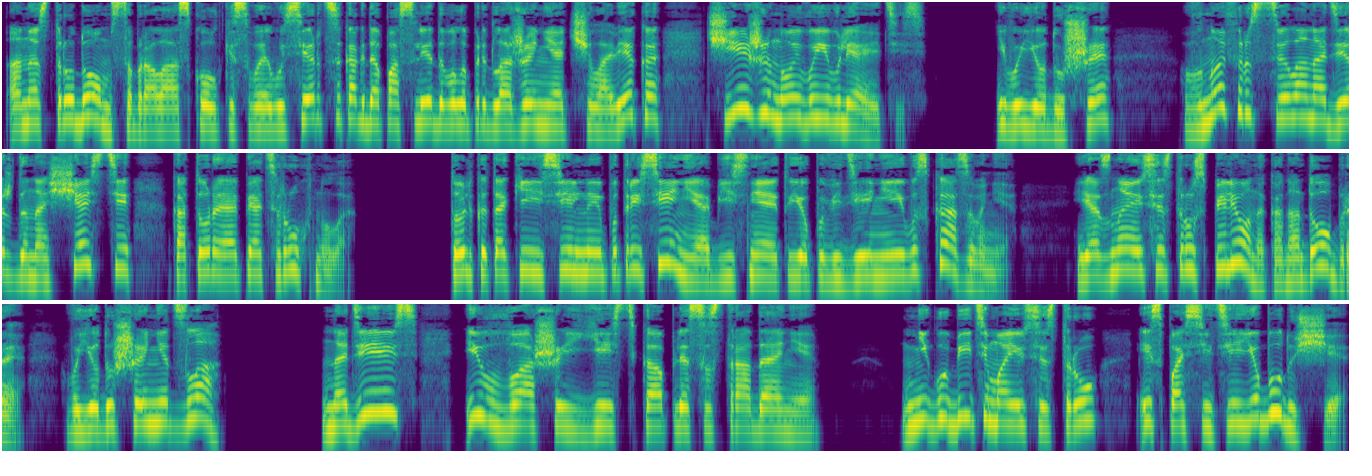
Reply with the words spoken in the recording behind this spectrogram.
Она с трудом собрала осколки своего сердца, когда последовало предложение от человека, чьей женой вы являетесь. И в ее душе вновь расцвела надежда на счастье, которое опять рухнуло. Только такие сильные потрясения объясняют ее поведение и высказывания. Я знаю сестру с пеленок, она добрая, в ее душе нет зла. Надеюсь, и в вашей есть капля сострадания. Не губите мою сестру и спасите ее будущее.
